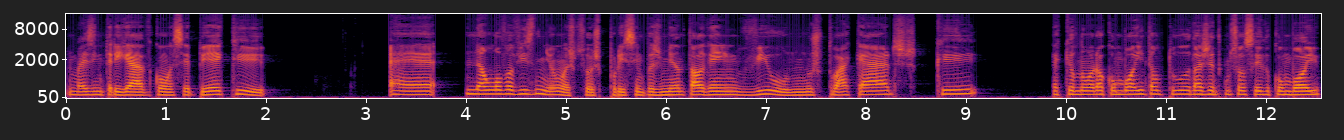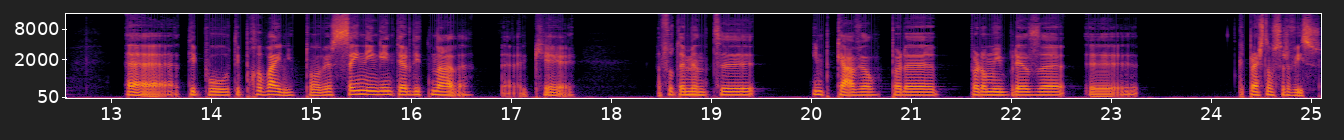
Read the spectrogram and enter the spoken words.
mais intrigado com a CP: é que uh, não houve aviso nenhum. As pessoas, por isso simplesmente, alguém viu nos placares que aquilo não era o comboio, então toda a gente começou a sair do comboio, uh, tipo, tipo rebanho. Estão a ver? Sem ninguém ter dito nada, uh, que é absolutamente impecável para, para uma empresa uh, que presta um serviço.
